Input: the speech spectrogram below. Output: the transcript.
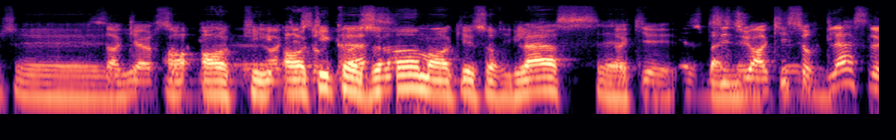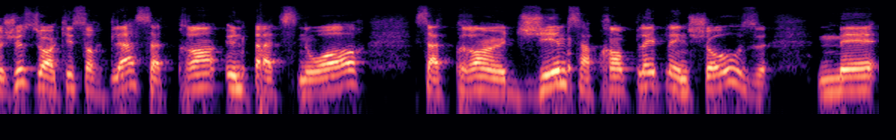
Soccer sur hockey, euh, hockey, hockey sur glace. Euh, OK. du hockey sur glace, juste du hockey sur glace, ça te prend une patinoire, ça te prend un gym, ça prend plein, plein de choses. Mais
